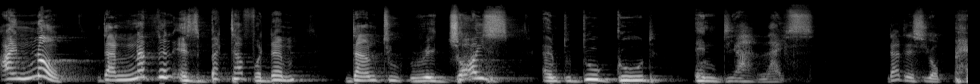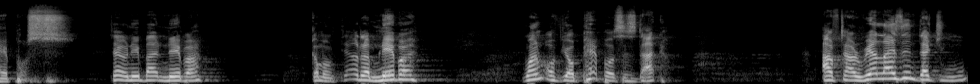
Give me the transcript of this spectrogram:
I know that nothing is better for them than to rejoice and to do good in their lives. That is your purpose. Tell your neighbor, neighbor, Come on, tell them, neighbor. One of your purposes is that after realizing that you,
